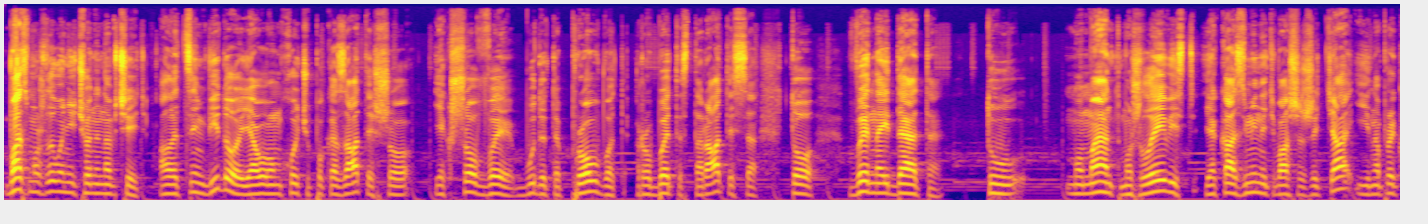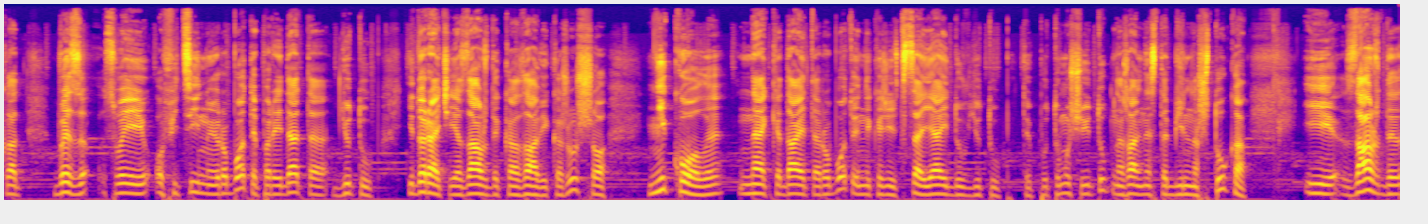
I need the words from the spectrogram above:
вас, можливо, нічого не навчить, але цим відео я вам хочу показати, що якщо ви будете пробувати, робити, старатися, то ви знайдете ту момент, можливість, яка змінить ваше життя, і, наприклад, ви з своєї офіційної роботи перейдете в YouTube. І, до речі, я завжди казав і кажу, що ніколи не кидайте роботу і не кажіть, все, я йду в YouTube. Типу, тому що YouTube, на жаль, нестабільна штука, і завжди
